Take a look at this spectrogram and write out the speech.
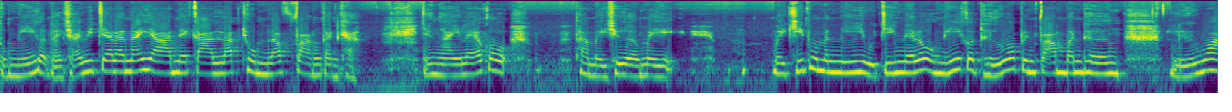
ตรงนี้ก็ต้องใช้วิจารณญาณในการรับชมรับฟังกันค่ะ ยังไงแล้วก็ถ้าไม่เชื่อไม่ ไม่คิดว่ามันมีอยู่จริงในโลกนี้ก็ถือว่าเป็นความบันเทิง หรือว่า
